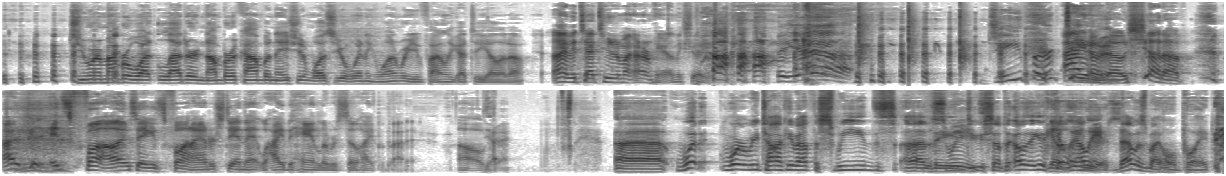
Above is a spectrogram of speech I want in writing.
Do you remember what letter number combination was your winning one where you finally got to yell it out? I have it tattooed on my arm here. Let me show you. yeah, G thirteen. I don't know. Shut up. I, it's fun. All I'm saying it's fun. I understand that why the handler was so hype about it. Oh, okay. Uh, what were we talking about? The Swedes? Uh, they Swedes. do something. Oh, they kill wieners. Elliot. That was my whole point.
